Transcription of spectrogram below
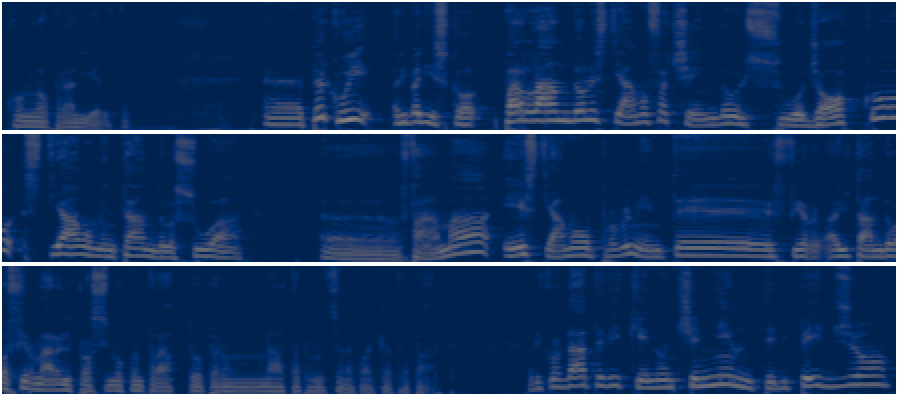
con l'opera lirica. Eh, per cui, ribadisco, parlandone stiamo facendo il suo gioco, stiamo aumentando la sua eh, fama e stiamo probabilmente fir- aiutandolo a firmare il prossimo contratto per un'altra produzione da qualche altra parte. Ricordatevi che non c'è niente di peggio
